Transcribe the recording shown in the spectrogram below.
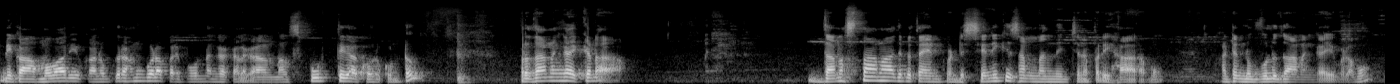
మీకు ఆ అమ్మవారి యొక్క అనుగ్రహం కూడా పరిపూర్ణంగా కలగాలని మనస్ఫూర్తిగా కోరుకుంటూ ప్రధానంగా ఇక్కడ ధనస్థానాధిపతి అయినటువంటి శనికి సంబంధించిన పరిహారము అంటే నువ్వులు దానంగా ఇవ్వడము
